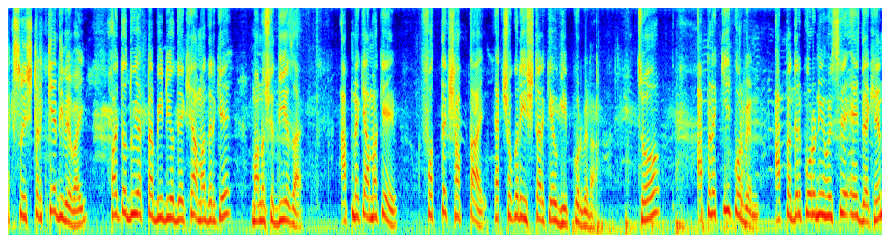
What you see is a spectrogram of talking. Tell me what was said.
একশো স্টার কে দিবে ভাই? হয়তো দুই একটা ভিডিও দেখে আমাদেরকে মানুষে দিয়ে যায়। আপনাকে আমাকে প্রত্যেক সপ্তাহে একশো করে স্টার কেউ গিফট করবে না। তো আপনারা কি করবেন? আপনাদের করণীয় হয়েছে, এই দেখেন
